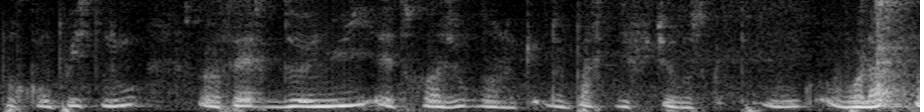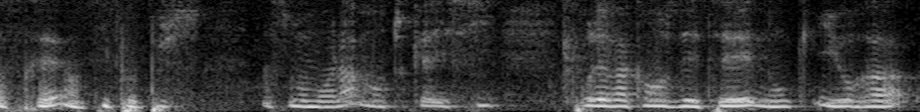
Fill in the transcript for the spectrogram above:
pour qu'on puisse nous euh, faire deux nuits et trois jours dans le, parc du Futuroscope. Donc voilà, ça serait un petit peu plus à ce moment-là. Mais en tout cas ici, pour les vacances d'été, il y aura,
